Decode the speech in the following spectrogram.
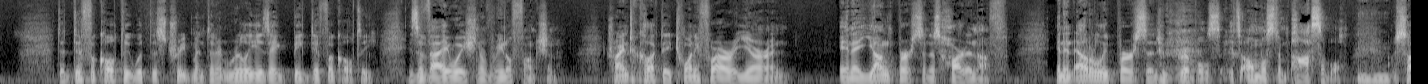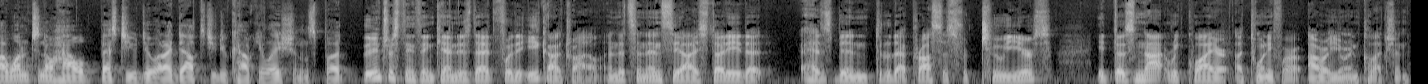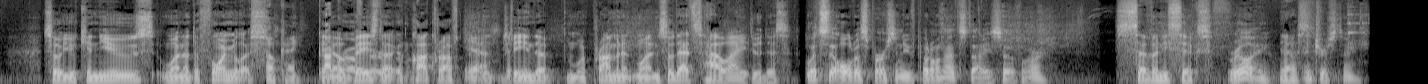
The difficulty with this treatment, and it really is a big difficulty, is evaluation of renal function. Trying to collect a 24 hour urine in a young person is hard enough. In an elderly person who dribbles, it's almost impossible. Mm-hmm. So I wanted to know how best you do it. I doubt that you do calculations, but the interesting thing, Ken, is that for the ECOG trial, and that's an NCI study that has been through that process for two years, it does not require a 24-hour urine collection. So you can use one of the formulas. Okay. You know, based on Cockcroft yeah. Uh, being the more prominent one. So that's how I do this. What's the oldest person you've put on that study so far? 76. Really? Yes. Interesting.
